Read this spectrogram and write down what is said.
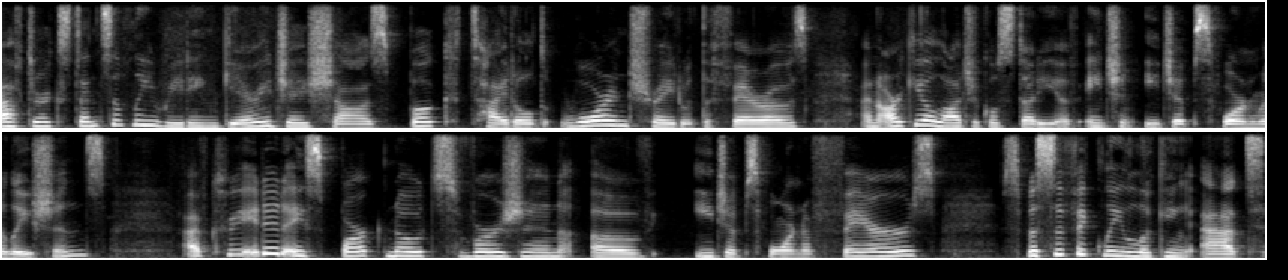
After extensively reading Garry J. Shaw's book titled War and Trade with the Pharaohs An Archaeological Study of Ancient Egypt's Foreign Relations, I've created a SparkNotes version of Egypt's foreign affairs, specifically looking at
